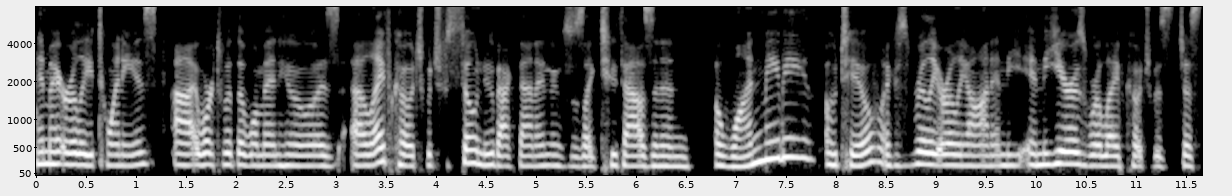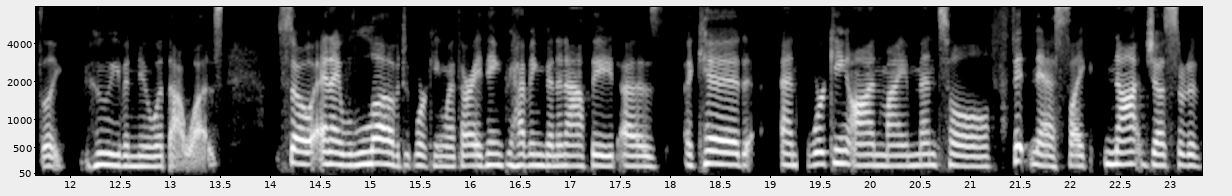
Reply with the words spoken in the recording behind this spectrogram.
in my early 20s. Uh, I worked with a woman who was a life coach, which was so new back then. I think this was like 2000 and a one maybe oh two like it was really early on in the in the years where life coach was just like who even knew what that was so and i loved working with her i think having been an athlete as a kid and working on my mental fitness like not just sort of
